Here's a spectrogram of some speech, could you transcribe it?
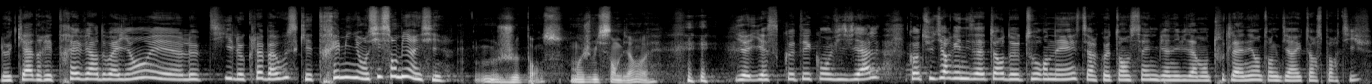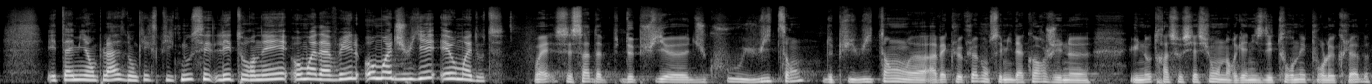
Le cadre est très verdoyant et euh, le petit, le club house qui est très mignon. On s'y sent bien ici. Je pense. Moi, je m'y sens bien, ouais. Il y, a, il y, a, ce côté convivial. Quand tu dis organisateur de tournée, c'est-à-dire que tu enseignes bien évidemment toute l'année en tant que directeur sportif et tu as mis en place, donc explique-nous, les tournées au mois d'avril, au mois de juillet et au mois d'août. Ouais, c'est ça. Depuis euh, du coup 8 ans, depuis 8 ans euh, avec le club, on s'est mis d'accord. J'ai une, une autre association, on organise des tournées pour le club.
